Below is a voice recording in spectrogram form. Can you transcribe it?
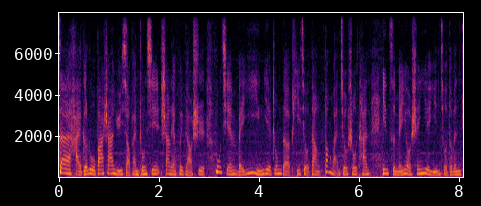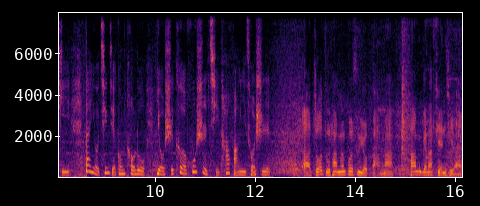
在海格路巴沙鱼小贩中心，商联会表示，目前唯一营业中的啤酒档傍晚就收摊，因此没有深夜饮酒的问题。但有清洁工透露，有食客忽视其他防疫措施。啊，桌子他们不是有绑吗？他们跟他掀起来，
